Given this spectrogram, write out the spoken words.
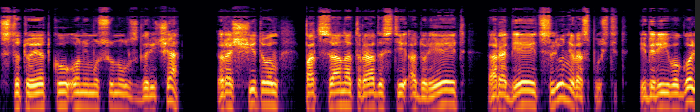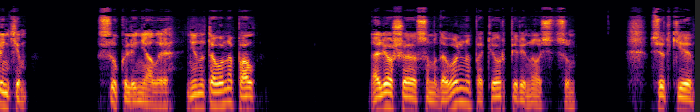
Статуэтку он ему сунул сгоряча. Рассчитывал, пацан от радости одуреет, оробеет, слюни распустит, и бери его голеньким. Сука линялая, не на того напал. Алеша самодовольно потер переносицу. Все-таки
